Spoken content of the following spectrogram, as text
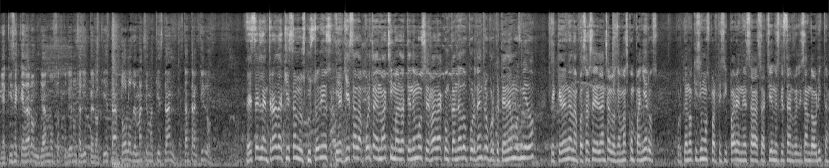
Y aquí se quedaron, ya no pudieron salir, pero aquí está, todos los de Máxima aquí están, están tranquilos. Esta es la entrada, aquí están los custodios y aquí está la puerta de máxima, la tenemos cerrada con candado por dentro porque tenemos miedo de que vengan a pasarse de lanza los demás compañeros, porque no quisimos participar en esas acciones que están realizando ahorita.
